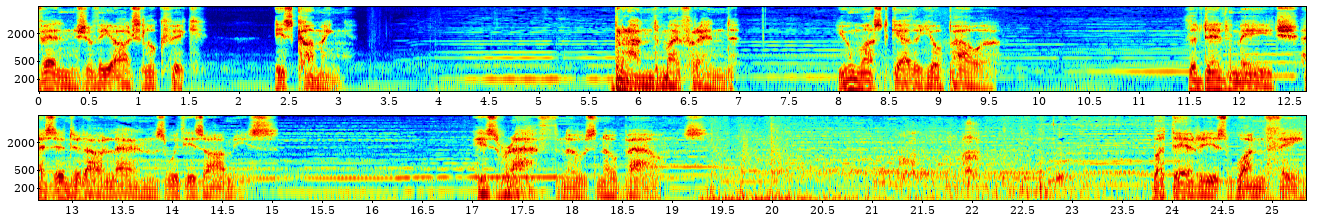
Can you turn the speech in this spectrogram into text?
revenge of the Archlikvake is coming. Brand, my friend, you must gather your power. The dead mage has entered our lands with his armies. His wrath knows no bounds. But there is one thing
